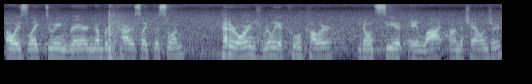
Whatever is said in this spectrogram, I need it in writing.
Always like doing rare numbered cars like this one. Header orange, really a cool color. You don't see it a lot on the Challengers.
